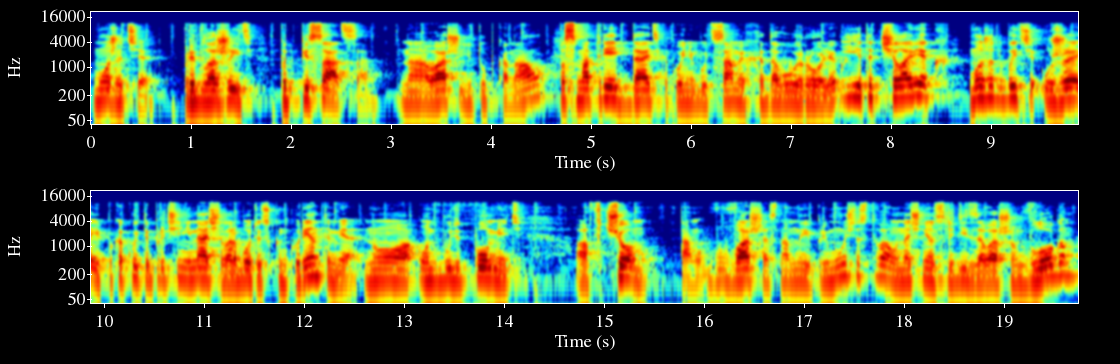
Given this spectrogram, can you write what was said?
можете предложить подписаться на ваш YouTube канал, посмотреть, дать какой-нибудь самый ходовой ролик. И этот человек, может быть, уже и по какой-то причине начал работать с конкурентами, но он будет помнить, а, в чем там ваши основные преимущества, он начнет следить за вашим влогом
